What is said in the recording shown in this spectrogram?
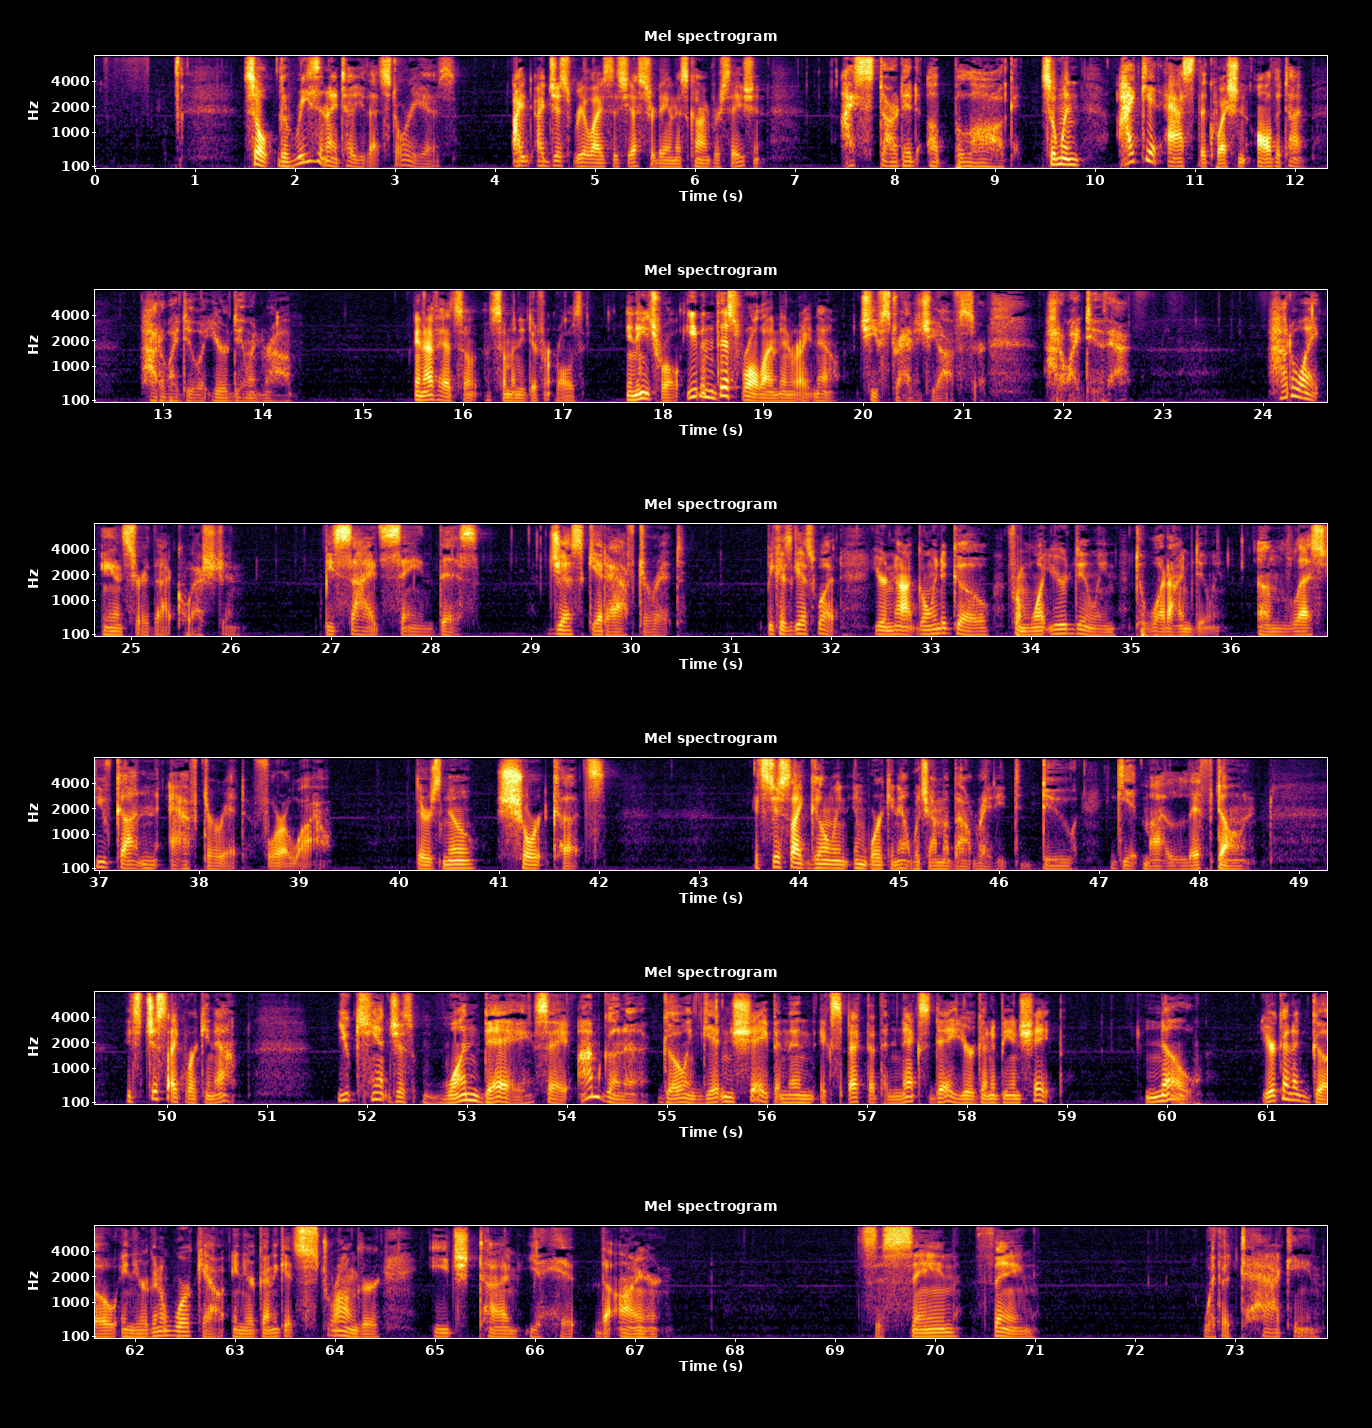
So the reason I tell you that story is I, I just realized this yesterday in this conversation. I started a blog. So when I get asked the question all the time how do I do what you're doing, Rob? And I've had so, so many different roles. In each role, even this role I'm in right now, Chief Strategy Officer, how do I do that? How do I answer that question besides saying this? Just get after it. Because guess what? You're not going to go from what you're doing to what I'm doing unless you've gotten after it for a while. There's no shortcuts. It's just like going and working out, which I'm about ready to do, get my lift on. It's just like working out. You can't just one day say, I'm going to go and get in shape and then expect that the next day you're going to be in shape. No, you're going to go and you're going to work out and you're going to get stronger each time you hit the iron. It's the same thing with attacking.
